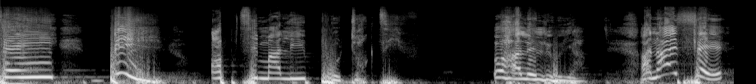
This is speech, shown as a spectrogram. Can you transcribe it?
saying, be optimally productive. Oh, hallelujah. And I say,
